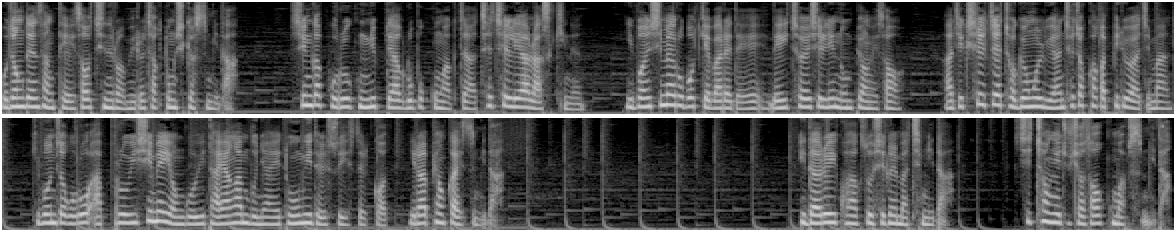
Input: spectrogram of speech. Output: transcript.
고정된 상태에서 지느러미를 작동시켰습니다. 싱가포르 국립대학 로봇공학자 체칠리아 라스키는 이번 심해 로봇 개발에 대해 네이처에 실린 논평에서 아직 실제 적용을 위한 최적화가 필요하지만 기본적으로 앞으로의 심해 연구의 다양한 분야에 도움이 될 수 있을 것이라 평가했습니다. 이달의 과학 소식을 마칩니다. 시청해주셔서 고맙습니다.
